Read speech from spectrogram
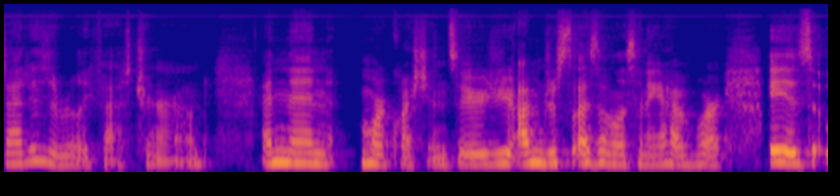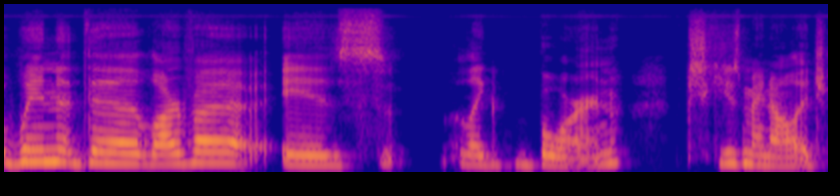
That is a really fast turnaround. And then more questions. I'm just as I'm listening, I have more. Is when the larva is like born, excuse my knowledge,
